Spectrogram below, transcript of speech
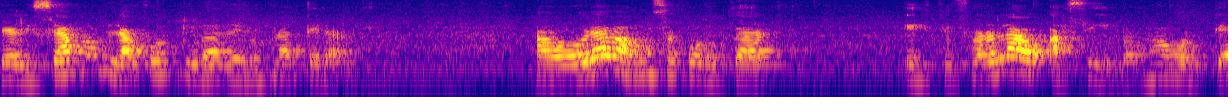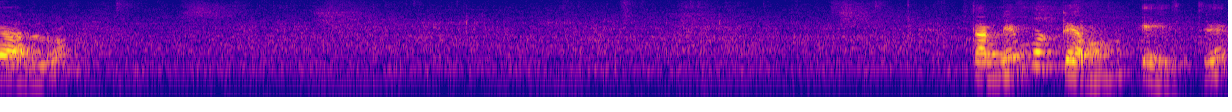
Realizamos la costura de los laterales. Ahora vamos a colocar este faralao así, vamos a voltearlo. También volteamos este,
